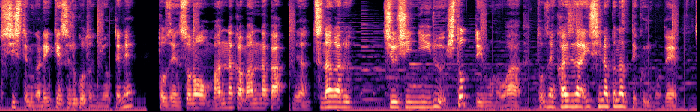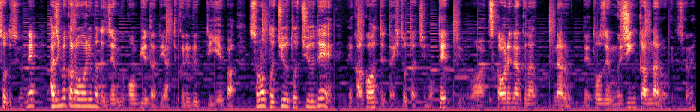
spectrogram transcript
システムが連携することによってね、当然その真ん中真ん中、つながる中心にいる人っていうものは当然介在しなくなってくるので、そうですよね。初めから終わりまで全部コンピューターでやってくれるって言えば、その途中途中で関わってた人たちの手っていうのは使われなくなるんで、当然無人化になるわけですよね。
